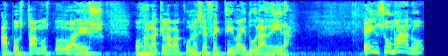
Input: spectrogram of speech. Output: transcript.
apostamos todo a eso. Ojalá que la vacuna sea efectiva y duradera. En su mano,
